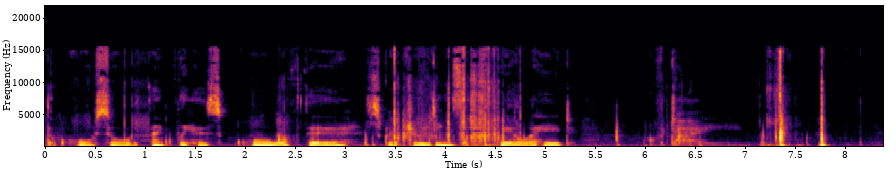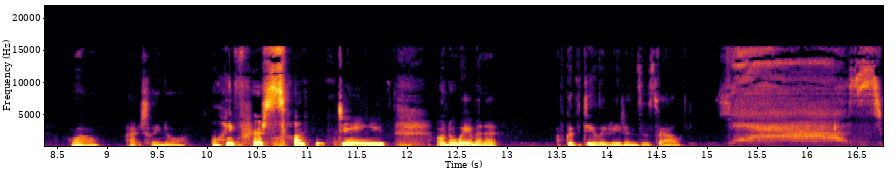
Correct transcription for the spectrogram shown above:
that also thankfully has all of the scripture readings well ahead of time. Well, actually, no, only for Sundays. Oh no, wait a minute. The daily readings as well. Yes.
